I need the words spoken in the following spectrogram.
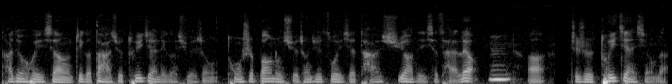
他就会向这个大学推荐这个学生，同时帮助学生去做一些他需要的一些材料，嗯，啊，这是推荐型的。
